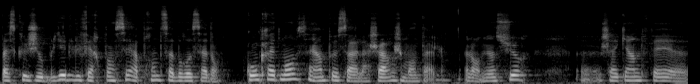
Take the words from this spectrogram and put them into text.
parce que j'ai oublié de lui faire penser à prendre sa brosse à dents. Concrètement, c'est un peu ça, la charge mentale. Alors bien sûr, chacun le fait euh,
